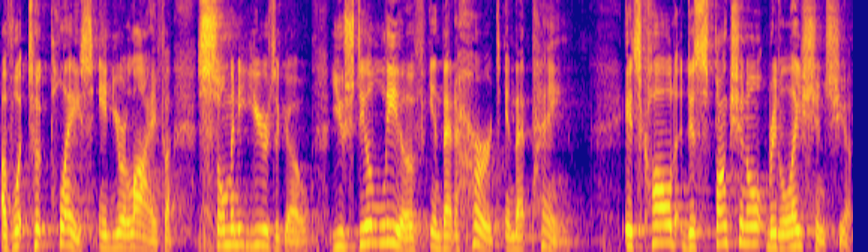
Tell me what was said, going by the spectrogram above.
of what took place in your life so many years ago. You still live in that hurt and that pain. It's called dysfunctional relationship.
